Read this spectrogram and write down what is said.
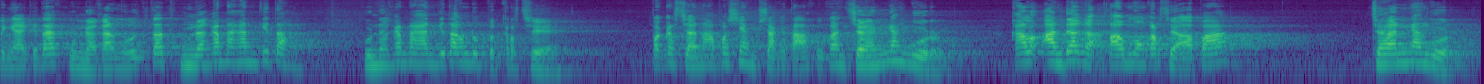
telinga kita, gunakan mulut kita, gunakan tangan kita. Gunakan tangan kita untuk bekerja. Pekerjaan apa sih yang bisa kita lakukan? Jangan nganggur. Kalau Anda nggak tahu mau kerja apa, jangan nganggur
